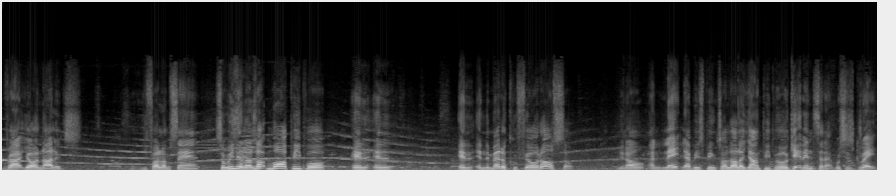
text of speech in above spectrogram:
without your knowledge. You follow what I'm saying? So we need a lot more people in in, in in the medical field also. You know, and lately I've been speaking to a lot of young people who are getting into that, which is great.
